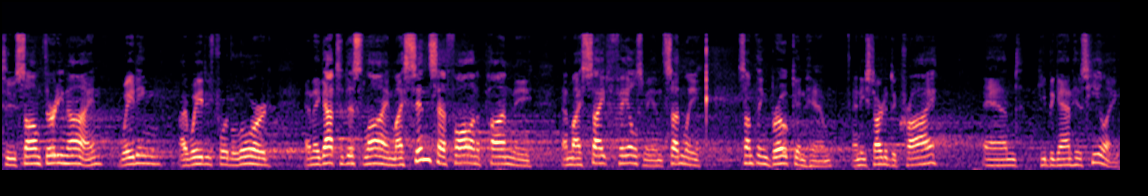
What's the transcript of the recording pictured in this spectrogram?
to Psalm 39, waiting, I waited for the Lord, and they got to this line My sins have fallen upon me, and my sight fails me. And suddenly something broke in him, and he started to cry, and he began his healing.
